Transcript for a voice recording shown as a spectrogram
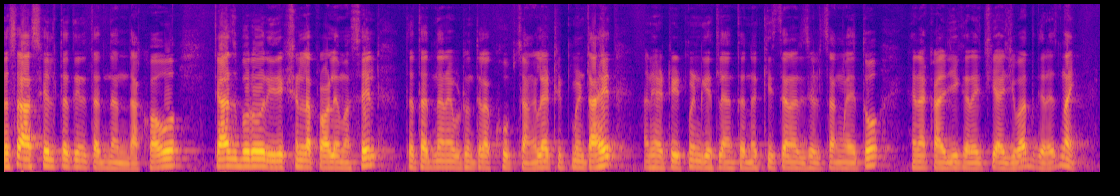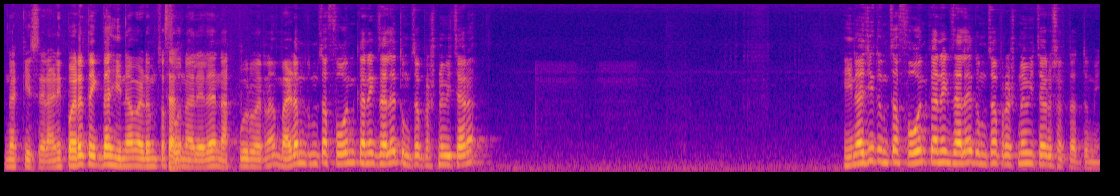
तसं असेल तर तिने तज्ज्ञांना दाखवावं. त्याचबरोबर इरेक्शनला प्रॉब्लेम असेल तर तज्ज्ञांना भेटून त्याला खूप चांगल्या ट्रीटमेंट आहेत आणि ह्या ट्रीटमेंट घेतल्यानंतर नक्कीच त्यांना रिझल्ट चांगला येतो. ह्यांना काळजी करायची अजिबात गरज नाही. नक्की सर आणि परत एकदा हिना मॅडमचा फोन आलेला आहे नागपूरवरनं. मॅडम तुमचा फोन कनेक्ट झालाय? तुमचा प्रश्न विचारा. हिनाजी तुमचा फोन कनेक्ट झालाय? तुमचा प्रश्न विचारू शकतात तुम्ही.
